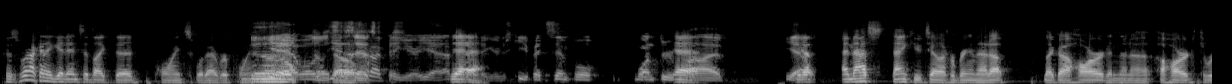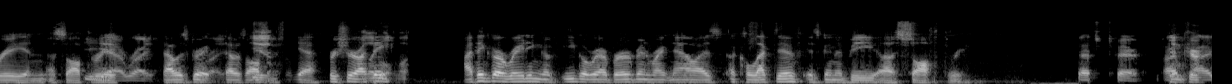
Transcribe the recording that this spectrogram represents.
because we're not going to get into like the points, whatever points. No. Yeah, well, no, yeah, that's- that's what I figure. Yeah, that's what Yeah. I figure. Just keep it simple, one through Yeah. five. Yeah, Yep. And that's thank you, Taylor, for bringing that up. Like a hard and then a, a hard three and a soft three. yeah, right. That was great. Right. That was awesome. Yeah. So, yeah, for sure. I like think it a lot. I think our rating of Eagle Rare Bourbon right now as a collective is going to be a soft three. That's fair. I, I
